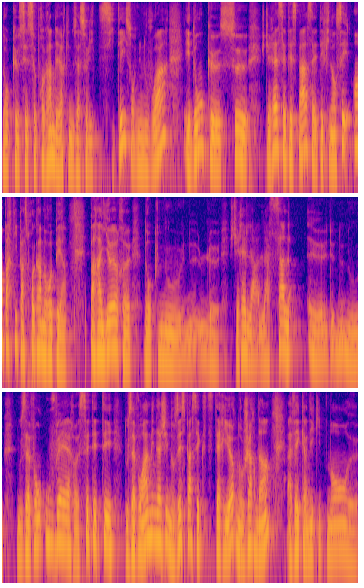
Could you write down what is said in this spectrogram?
Donc euh, c'est ce programme d'ailleurs qui nous a sollicité, ils sont venus nous voir. Et donc euh, ce, je dirais, cet espace a été financé en partie par ce programme européen. Par ailleurs, donc nous, je dirais la, la salle euh, nous, avons ouvert cet été, nous avons aménagé nos espaces extérieurs, nos jardins, avec un équipement euh,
